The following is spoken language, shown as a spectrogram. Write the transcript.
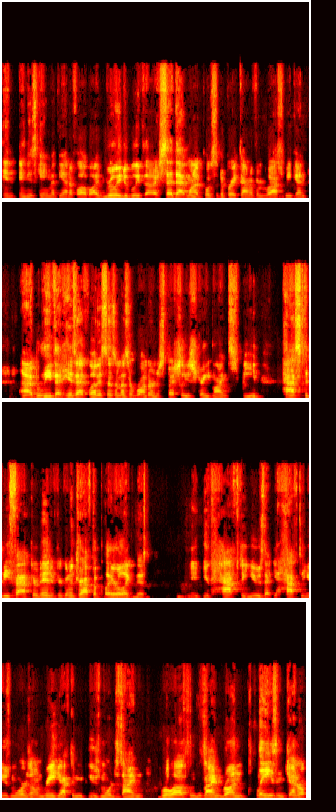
in in his game at the NFL level. I really do believe that. I said that when I posted a breakdown of him last weekend, and I believe that his athleticism as a runner and especially his straight line speed has to be factored in. If you're going to draft a player like this, you, you have to use that. You have to use more zone read. You have to use more design rollouts and design run plays in general.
